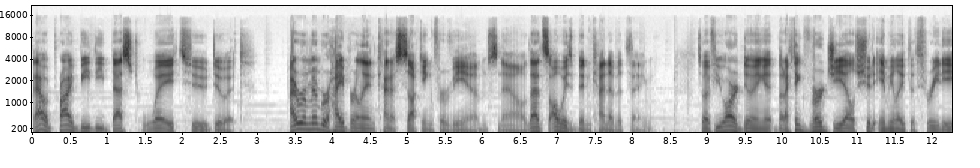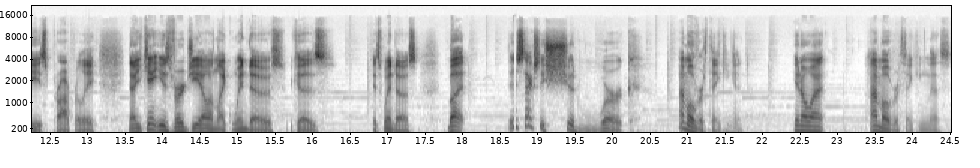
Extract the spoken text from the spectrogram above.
that would probably be the best way to do it. I remember Hyprland kind of sucking for VMs now. That's always been kind of a thing. So if you are doing it, but I think VirGL should emulate the 3Ds properly. Now you can't use VirGL on like Windows because it's Windows, but this actually should work. I'm overthinking it. You know what? I'm overthinking this.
